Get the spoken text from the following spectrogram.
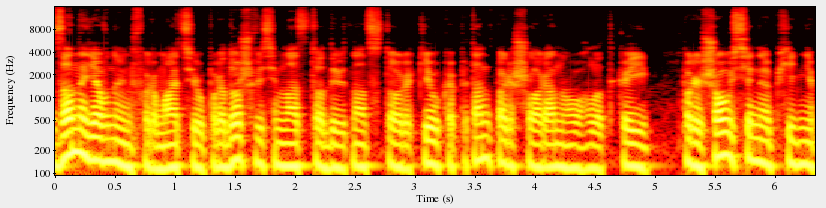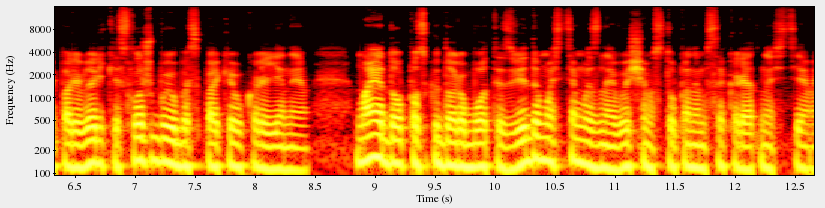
За наявною інформацією, впродовж 18-19 років капітан першого рангу Гладкий пройшов всі необхідні перевірки Службою безпеки України, має допуск до роботи з відомостями з найвищим ступенем секретності.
